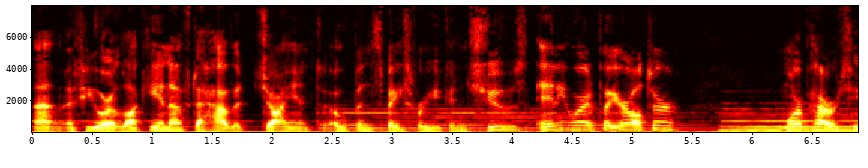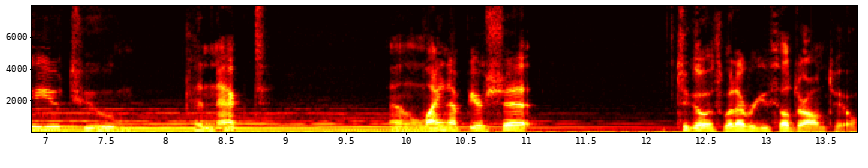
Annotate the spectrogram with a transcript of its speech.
Um, if you are lucky enough to have a giant open space where you can choose anywhere to put your altar, more power to you to connect and line up your shit to go with whatever you feel drawn to.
